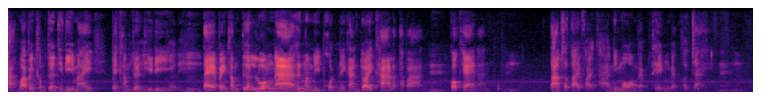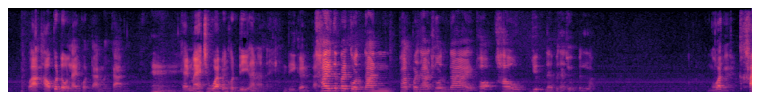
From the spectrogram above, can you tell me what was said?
ถามว่าเป็นคำเตือนที่ดีไหม เป็นคำเตือนที่ดีอืมแต่เป็นคำเตือนล่วงหน้า ซึ่งมันมีผลในการด้อยค่ารัฐบาลอืมก็แค่นั้นอืมตามสไตล์ฝ่ายค้านนี่มองแบบเทงแบบเข้าใจอืมอืมว่าเขาก็โดนแรงกดดันเหมือนกันอืมเห็นไหมชูวัฒน์เป็นคนดีขนาดไหน ดีเกินไป ใครจะไปกดดันพรรคประชาชนได้ เพราะเขายึดในประชาชนเป็นหลักงงว่าไหมใคร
